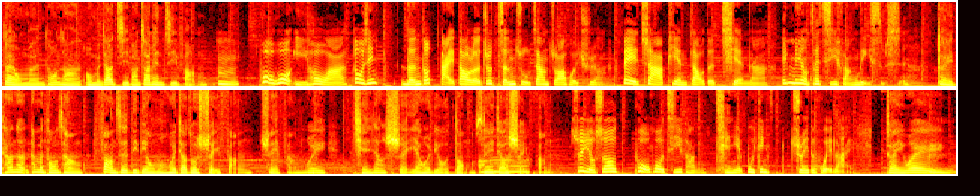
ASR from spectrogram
对，我们通常我们叫机房，诈骗机房。嗯。破获以后啊，都已经人都逮到了，就整组这样抓回去啊。被诈骗到的钱啊，哎、欸，没有在机房里，是不是？对，他们他们通常放置的地点，我们会叫做水房。水房会钱像水一样会流动，所以叫水房。哦、所以有时候破获机房，钱也不一定追得回来。对，因为、嗯、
